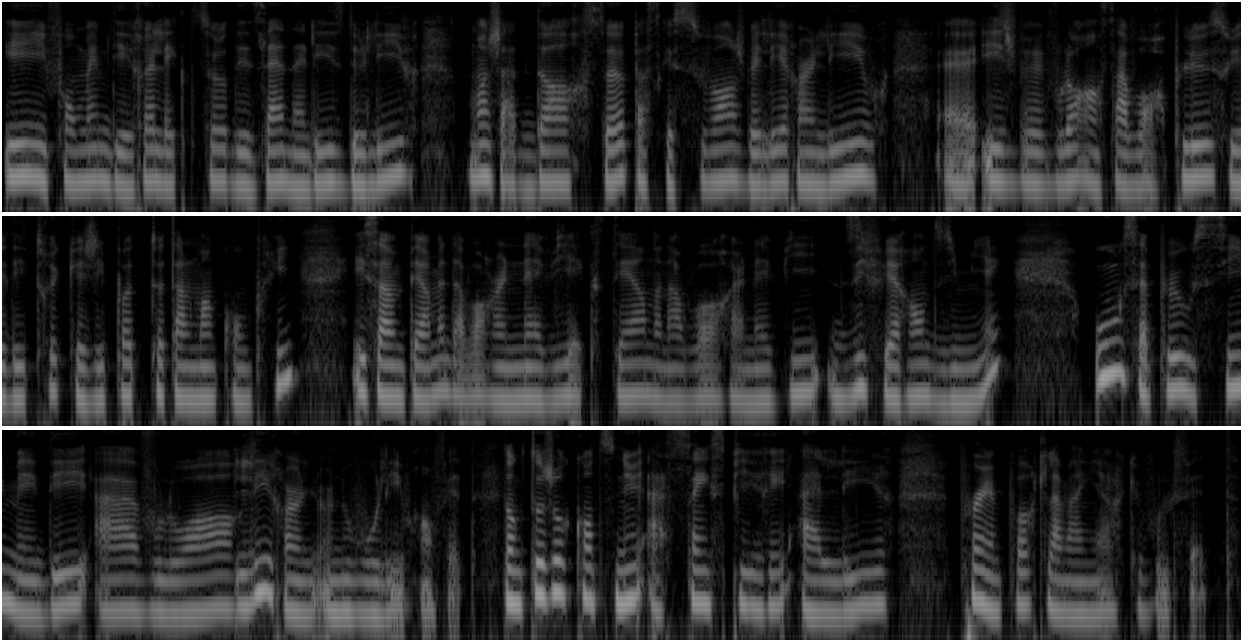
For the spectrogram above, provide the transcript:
Et ils font même des relectures, des analyses de livres. Moi, j'adore ça parce que souvent, je vais lire un livre euh, et je vais vouloir en savoir plus ou il y a des trucs que j'ai pas totalement compris. Et ça me permet d'avoir un avis externe, d'en avoir un avis différent du mien. Ou ça peut aussi m'aider à vouloir lire un, un nouveau livre, en fait. Donc, toujours continuer à s'inspirer à lire, peu importe la manière que vous le faites.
